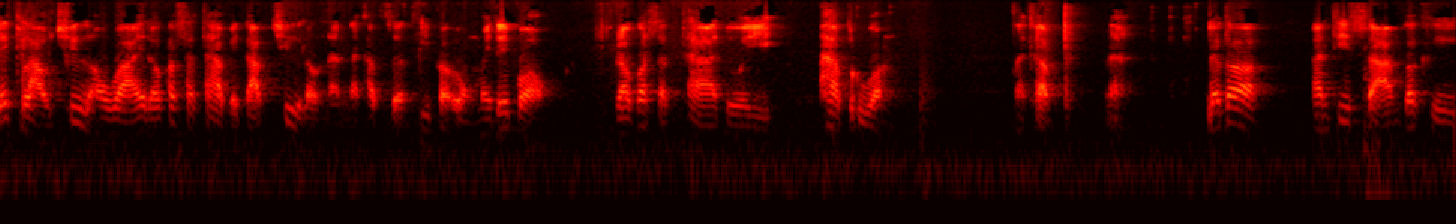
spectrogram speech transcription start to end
ได้กล่าวชื่อเอาไว้เราก็ศรัทธาไปตามชื่อเหล่านั้นนะครับ ส่วนที่พระองค์ไม่ได้บอก เราก็ศรัทธาโดยภาพรวมนะครับนะแล้วก็อันที่สามก็คือ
